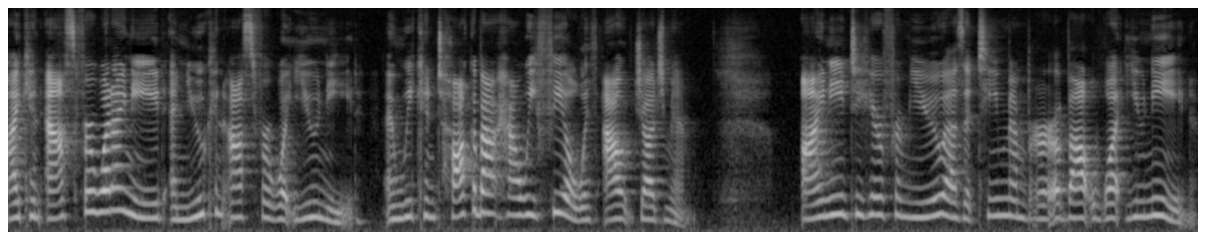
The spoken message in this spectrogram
I can ask for what I need, and you can ask for what you need. And we can talk about how we feel without judgment. I need to hear from you as a team member about what you need.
